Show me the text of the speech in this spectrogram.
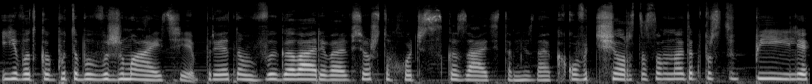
и вот как будто бы выжимаете, при этом выговаривая все, что хочется сказать, там, не знаю, какого черта со мной так поступили,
